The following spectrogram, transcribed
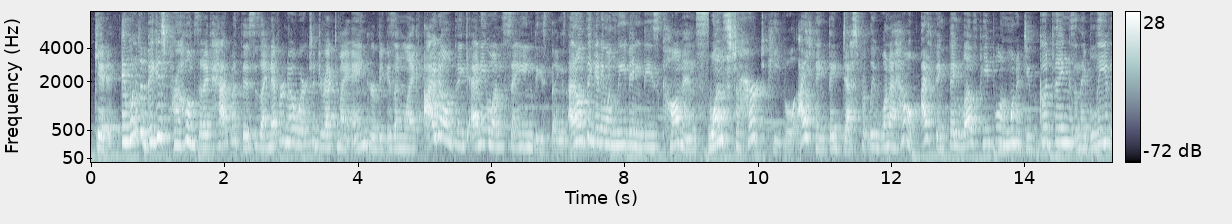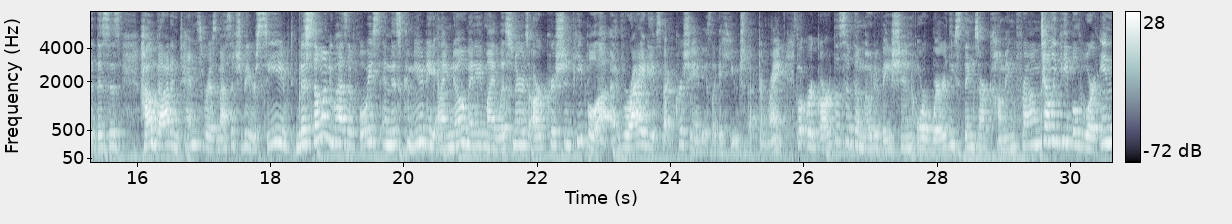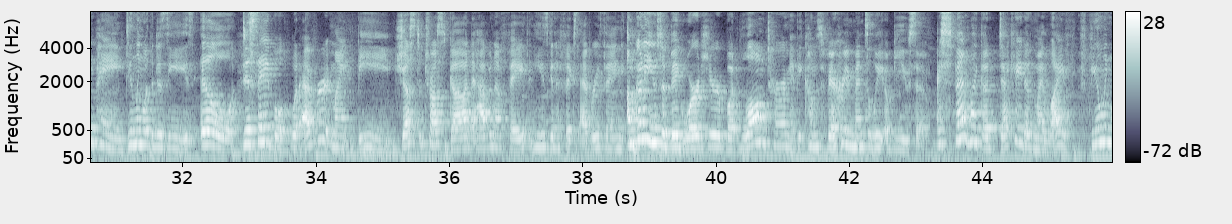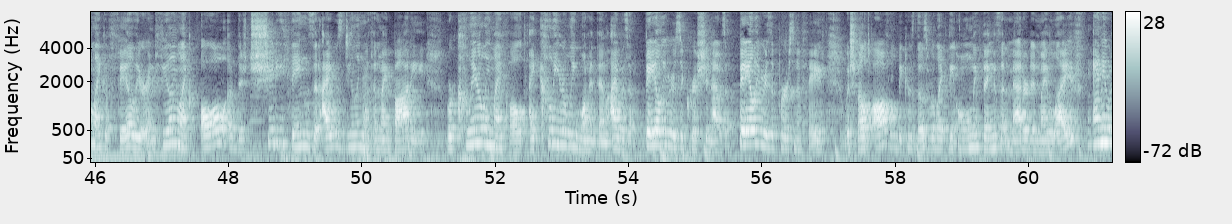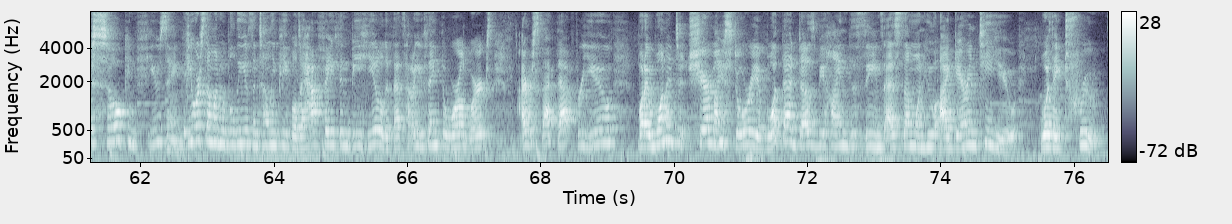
get it. And one of the biggest problems that I've had with this is I never know where to direct my anger because I'm like, I don't think anyone saying these things, I don't think anyone leaving these comments wants to hurt people. I think they desperately want to help. I think they love people and want to do good things and they believe that this is how God intends for his message to be received. But as someone who has a voice in this community, and I know many of my listeners are Christian people, uh, a variety of spectrum, Christianity is like a huge spectrum, right? But regardless of the motivation or where these things are coming from, telling who are in pain, dealing with a disease, ill, disabled, whatever it might be, just to trust God, to have enough faith and he's gonna fix everything. I'm gonna use a big word here, but long term it becomes very mentally abusive. I spent like a decade of my life feeling like a failure and feeling like all of the shitty things that I was dealing with in my body were clearly my fault. I clearly wanted them. I was a failure as a Christian. I was a failure as a person of faith, which felt awful because those were like the only things that in my life. And it was so confusing. If you are someone who believes in telling people to have faith and be healed, if that's how you think the world works, I respect that for you, but I wanted to share my story of what that does behind the scenes as someone who I guarantee you was a true,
